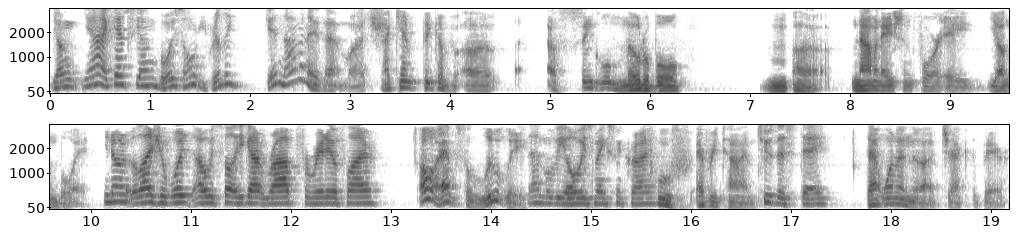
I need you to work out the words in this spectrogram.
young, yeah, I guess young boys don't really get nominated that much. I can't think of a, a single notable mm, uh, nomination for a young boy. You know, Elijah Wood. I always felt he got robbed for Radio Flyer. Oh, absolutely. That movie always makes me cry. Oof, every time. To this day. That one and uh, Jack the Bear.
